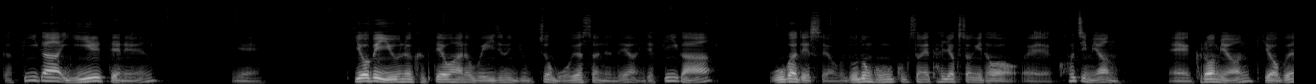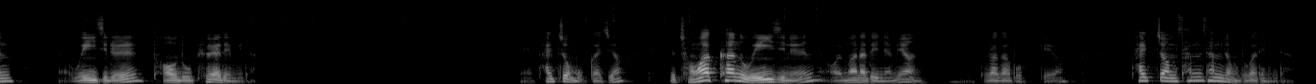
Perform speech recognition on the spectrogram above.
그러니까 fee가 2일 때는 예. 기업의 이윤을 극대화하는 웨이지는 6.5였었는데요. 이제 fee가 5가 됐어요. 노동 공급 곡선의 탄력성이 더 예, 커지면 예, 그러면 기업은 웨이지를 더 높여야 됩니다. 8.5까지요. 정확한 웨이지는 얼마나 되냐면 돌아가 볼게요. 8.33 정도가 됩니다.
